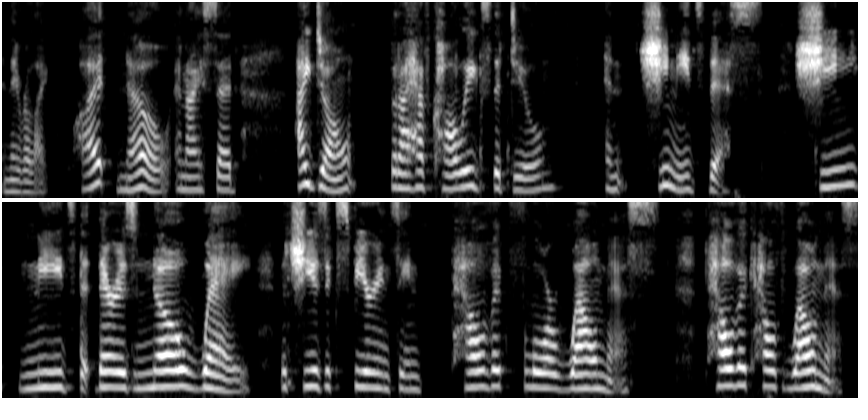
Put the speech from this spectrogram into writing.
And they were like, What? No. And I said, I don't, but I have colleagues that do. And she needs this. She needs that. There is no way that she is experiencing pelvic floor wellness, pelvic health wellness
